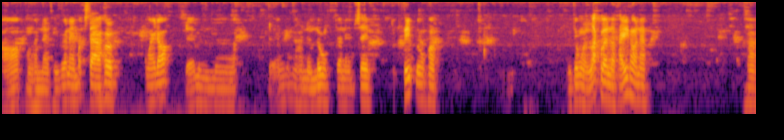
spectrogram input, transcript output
Đó màn hình này thì các anh em bắt xa hơn. Không ấy đó để mình à, để cái màn hình này luôn cho anh em xem trực tiếp luôn ha. Nói chung là lắc lên là thấy thôi nè. Ha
